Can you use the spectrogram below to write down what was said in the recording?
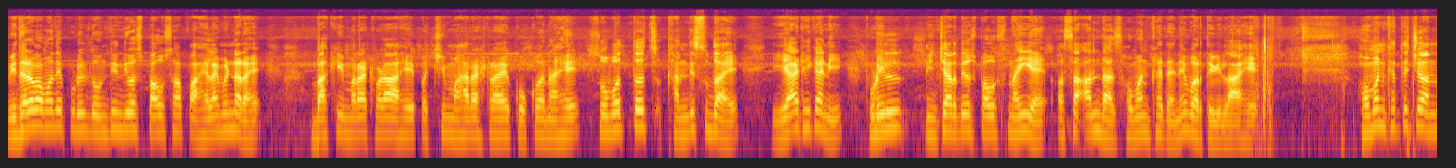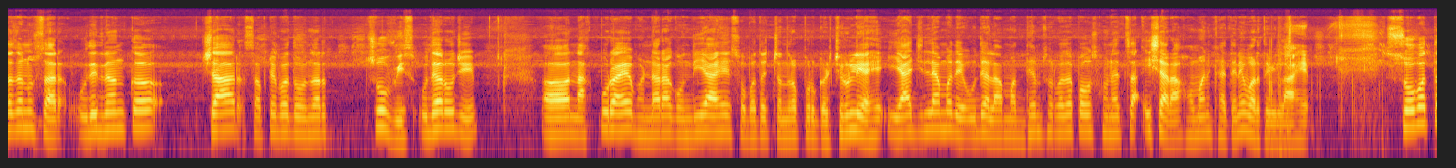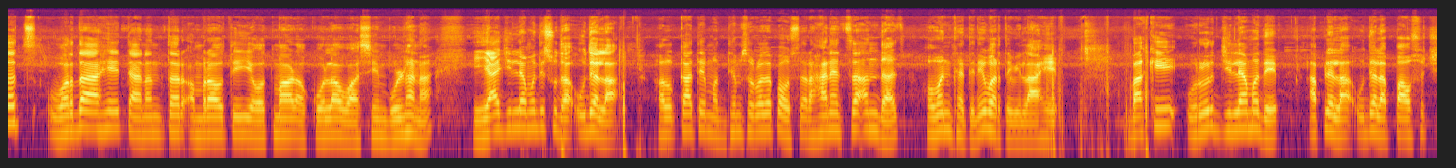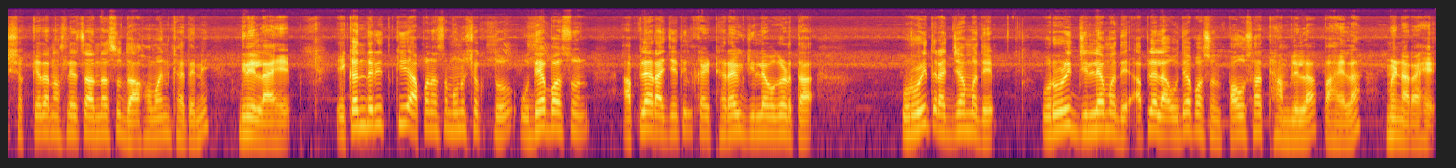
विदर्भामध्ये पुढील दोन तीन दिवस पाऊस हा पाहायला मिळणार आहे. बाकी मराठवाडा आहे पश्चिम महाराष्ट्र आहे कोकण आहे सोबतच खानदेशसुद्धा आहे. या ठिकाणी पुढील तीन चार दिवस पाऊस नाही आहे असा अंदाज हवामान खात्याने वर्तविला आहे. हवामान खात्याच्या अंदाजानुसार उद्या दिनांक चार सप्टेंबर दोन हजार चोवीस उद्या रोजी नागपूर आहे भंडारा गोंदिया आहे सोबतच चंद्रपूर गडचिरोली आहे. या जिल्ह्यामध्ये उद्याला मध्यम स्वरूपाचा पाऊस होण्याचा इशारा हवामान खात्याने वर्तविला आहे. सोबतच वर्धा आहे त्यानंतर अमरावती यवतमाळ अकोला वाशिम बुलढाणा या जिल्ह्यामध्ये सुद्धा उद्याला हलका ते मध्यम स्वरूपाचा पाऊस राहण्याचा अंदाज हवामान खात्याने वर्तविला आहे. बाकी उर्वरित जिल्ह्यामध्ये आपल्याला उद्याला पावसाची शक्यता नसल्याचा अंदाजसुद्धा हवामान खात्याने दिलेला आहे. एकंदरीत की आपण असं म्हणू शकतो उद्यापासून आपल्या राज्यातील काही ठराविक जिल्ह्या वगळता उर्वरित राज्यामध्ये उर्वरित जिल्ह्यामध्ये आपल्याला उद्यापासून पाऊस हा थांबलेला पाहायला मिळणार आहे.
